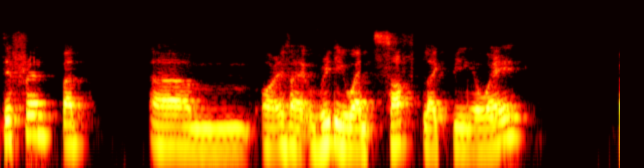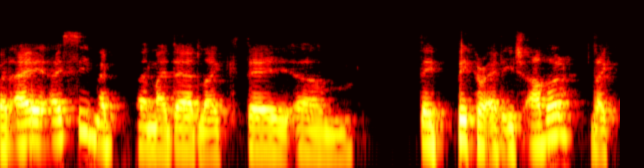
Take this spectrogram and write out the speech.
different but um or if i really went soft like being away. But i i see my and my dad like they um they bicker at each other. Like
